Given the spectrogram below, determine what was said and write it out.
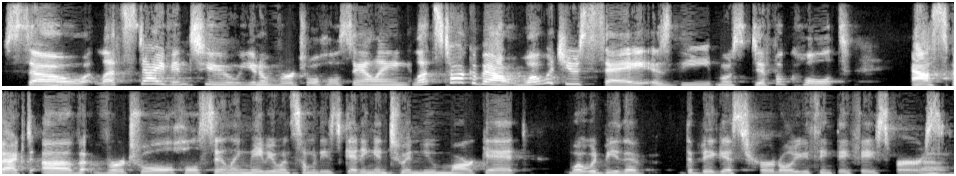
So let's dive into, you know, virtual wholesaling. Let's talk about what would you say is the most difficult aspect of virtual wholesaling, maybe when somebody's getting into a new market, what would be the the biggest hurdle you think they face first? Yeah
